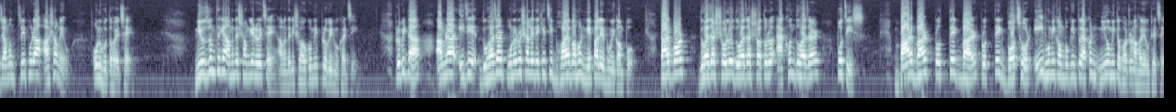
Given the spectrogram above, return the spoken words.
যেমন ত্রিপুরা, আসামেও অনুভূত হয়েছে। নিউজরুম থেকে আমাদের সঙ্গে রয়েছে আমাদের এই সহকর্মী প্রবীর মুখার্জি। প্রবীরদা আমরা এই যে দুহাজার পনেরো সালে দেখেছি ভয়াবহ নেপালের ভূমিকম্প। তারপর দু হাজার ষোলো এখন দু হাজার পঁচিশ। বারবার, প্রত্যেকবার, প্রত্যেক বছর এই ভূমিকম্প কিন্তু এখন নিয়মিত ঘটনা হয়ে উঠেছে।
